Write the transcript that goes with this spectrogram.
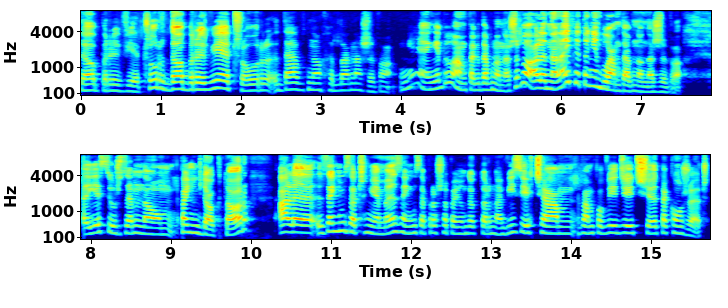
Dobry wieczór, dobry wieczór. Dawno chyba na żywo. Nie, nie byłam tak dawno na żywo, ale na live to nie byłam dawno na żywo. Jest już ze mną pani doktor. Ale zanim zaczniemy, zanim zaproszę panią doktor na wizję, chciałam wam powiedzieć taką rzecz,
